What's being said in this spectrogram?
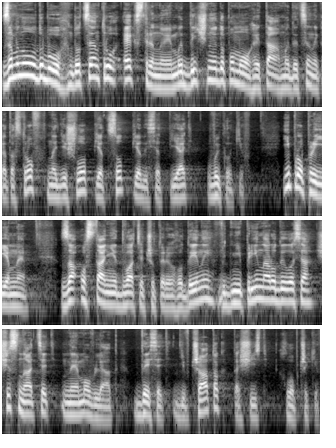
За минулу добу до центру екстреної медичної допомоги та медицини катастроф надійшло 555 викликів. І про приємне. За останні 24 години в Дніпрі народилося 16 немовлят, 10 дівчаток та 6 хлопчиків.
